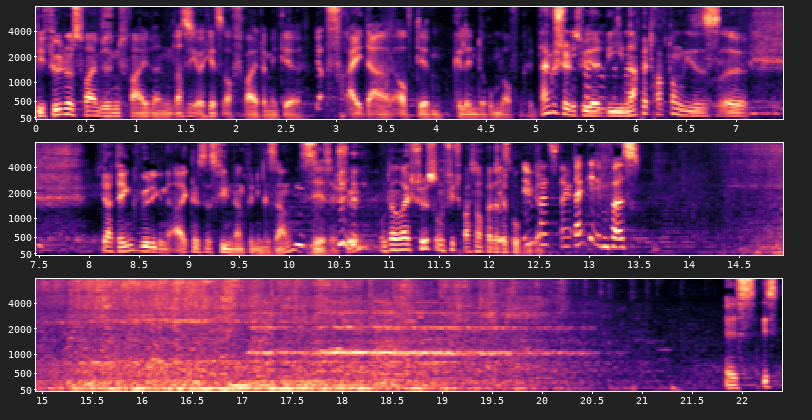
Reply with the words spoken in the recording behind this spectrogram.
Wir fühlen uns frei, wir sind frei, dann lasse ich euch jetzt auch frei, damit ihr frei da auf dem Gelände rumlaufen könnt. Dankeschön für die Nachbetrachtung dieses äh, ja, denkwürdigen Ereignisses. Vielen Dank für den Gesang. Sehr, sehr schön. Und dann sage ich Tschüss und viel Spaß noch bei der Republik. Ebenfalls, danke. danke ebenfalls. Es ist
